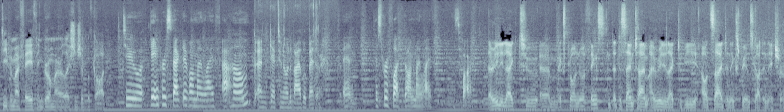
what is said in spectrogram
deepen my faith and grow my relationship with God. To gain perspective on my life at home. And get to know the Bible better. And just reflect on my life this far. I really like to um, explore new things and at the same time I really like to be outside and experience God in nature.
